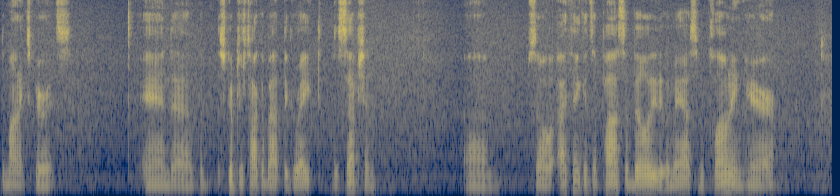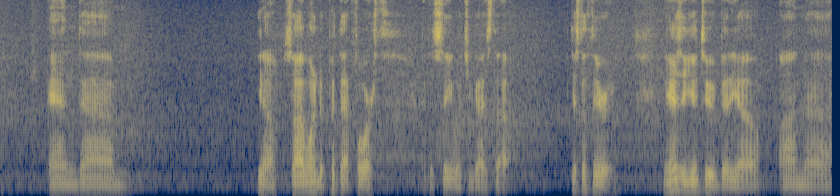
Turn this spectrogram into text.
demonic spirits and uh, the, the, scriptures talk about the great deception. Um, so I think it's a possibility that we may have some cloning here, and um, you know, so I wanted to put that forth to see what you guys thought. Just a theory. Now here's a YouTube video on. Uh,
